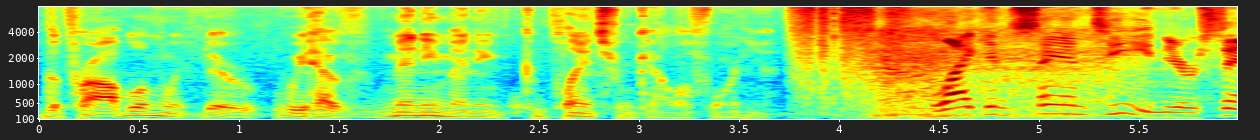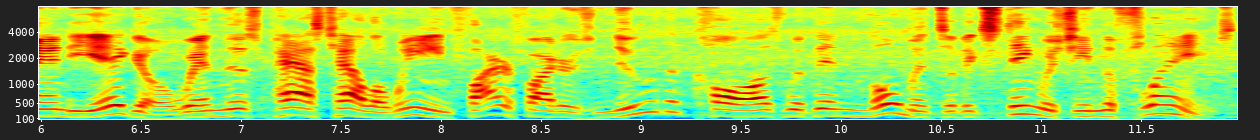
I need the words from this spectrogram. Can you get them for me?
the problem. There, we have many, many complaints from California. Like in Santee near San Diego, when this past Halloween, firefighters knew the cause within moments of extinguishing the flames.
